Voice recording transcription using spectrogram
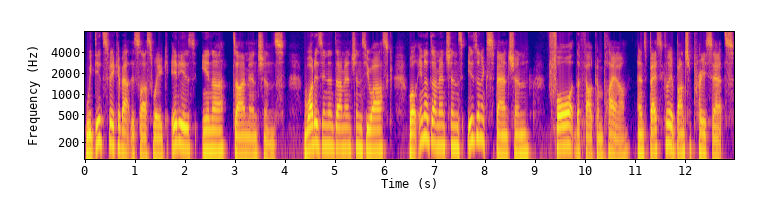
We did speak about this last week. It is inner dimensions. What is Inner Dimensions, you ask? Well, Inner Dimensions is an expansion for the Falcon player, and it's basically a bunch of presets,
